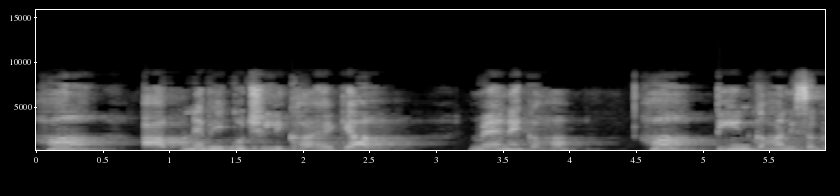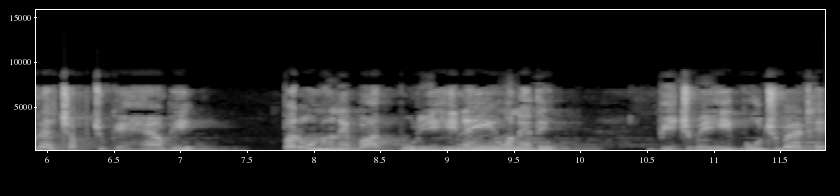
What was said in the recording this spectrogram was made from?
हाँ आपने भी कुछ लिखा है क्या? मैंने कहा हाँ तीन कहानी संग्रह छप चुके हैं अभी। पर उन्होंने बात पूरी ही नहीं होने दी। बीच में ही पूछ बैठे,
